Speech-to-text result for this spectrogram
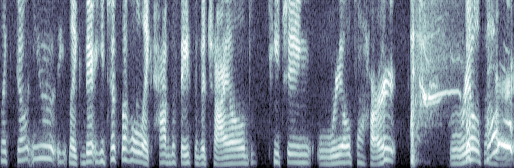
like don't you like there he took the whole like have the faith of a child teaching real to heart real to heart.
